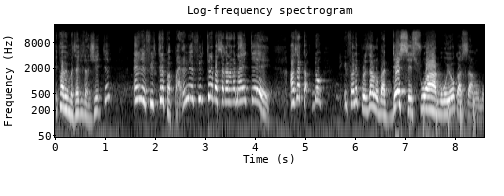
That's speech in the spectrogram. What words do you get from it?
Et pas même bazalaki na gt un infiltré papa un infiltré basakanaka na ye te azaka donc il fallait président loba dès ce soir bokoyoka sango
